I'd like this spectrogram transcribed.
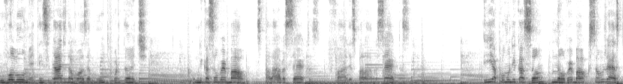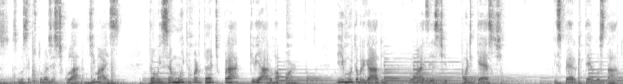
O volume, a intensidade da voz é muito importante. Comunicação verbal, as palavras certas, fale as palavras certas. E a comunicação não verbal, que são gestos, se você costuma gesticular demais. Então, isso é muito importante para criar o rapport. E muito obrigado por mais este podcast. Espero que tenha gostado.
